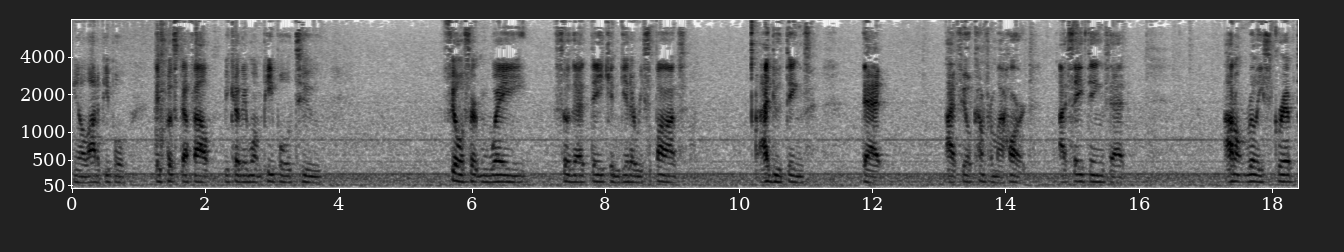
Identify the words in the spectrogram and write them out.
You know, a lot of people, they put stuff out because they want people to feel a certain way so that they can get a response. I do things that I feel come from my heart. I say things that I don't really script.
